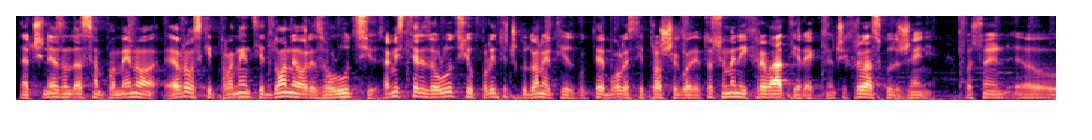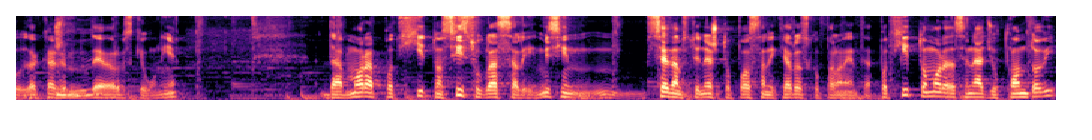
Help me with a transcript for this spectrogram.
Znači, ne znam da sam pomenuo, Evropski parlament je doneo rezoluciju, zamislite rezoluciju političku doneti zbog te bolesti prošle godine, to su meni Hrvati rekli, znači Hrvatsko udruženje, pošto je, da kažem, mm -hmm. deo Evropske unije, da mora pod hitno, svi su glasali, mislim 700 i nešto poslanika Evropskog parlamenta, pod hitno mora da se nađu fondovi,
